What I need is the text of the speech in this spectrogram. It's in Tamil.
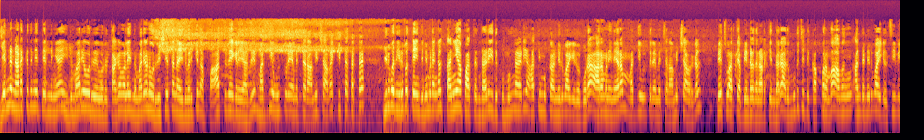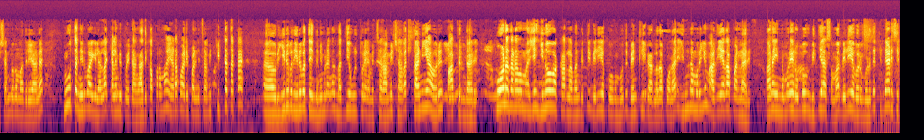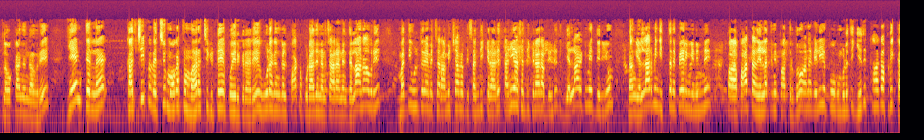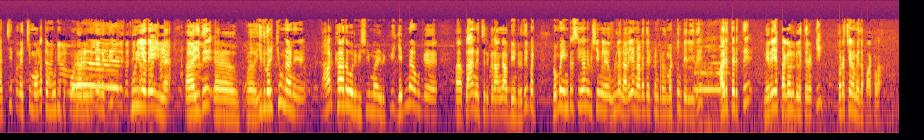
என்ன நடக்குதுன்னே தெரியலங்க. இது மாதிரி ஒரு ஒரு தகவலை இந்த மாதிரியான ஒரு விஷயத்த நான் இது வரைக்கும் நான் பார்த்ததே கிடையாது. மத்திய உள்துறை அமைச்சர் அமித்ஷாவை கிட்டத்தட்ட இருபது இருபத்தைந்து நிமிடங்கள் தனியா பார்த்திருந்தாரு. இதுக்கு முன்னாடி அதிமுக நிர்வாகிகள் கூட அரை மணி நேரம் மத்திய உள்துறை அமைச்சர் அமித்ஷா அவர்கள் பேச்சுவார்த்தை அப்படின்றத நடத்தியிருந்தாரு. அது முடிச்சதுக்கு அப்புறமா அவங்க அந்த நிர்வாகிகள் சி வி சண்முகம் மாதிரியான மூத்த நிர்வாகிகள் எல்லாம் கிளம்பி போயிட்டாங்க. அதுக்கப்புறமா எடப்பாடி பழனிசாமி கிட்டத்தட்ட ஒரு இருபது இருபத்தைந்து நிமிடங்கள் மத்திய உள்துறை அமைச்சர் அமித்ஷாவை தனியா அவரு பார்த்திருந்தாரு. போன தடவை மாதிரியே இனோவா கார்ல வந்துட்டு வெளியே போகும்போது பென்ட்லி கார்ல தான் போனாரு. இந்த முறையும் அதையே தான் பண்ணாரு. ஆனா இந்த முறை ரொம்பவும் வித்தியாசமா வெளியே வரும் பொழுது பின்னாடி சீட்ல உட்கார்ந்து அவரு ஏன் தெரியல. கர்ச்சீப்பை வச்சு முகத்தை மறைச்சுக்கிட்டே போயிருக்கிறாரு. ஊடகங்கள் பார்க்க கூடாதுன்னு நினைச்சாரான்னு தெரியல. ஆனா அவரு மத்திய உள்துறை அமைச்சர் அமித்ஷாவை இப்படி சந்திக்கிறாரு தனியா சந்திக்கிறாரு அப்படின்றது எல்லாருக்குமே தெரியும். நாங்க எல்லாருமே இங்க இத்தனை பேர் இங்க நின்னு பா- பார்த்து அதை எல்லாத்தையுமே பார்த்திருக்கிறோம். ஆனா வெளியே போகும் பொழுது எதுக்காக அப்படி கர்ச்சீப்பை வச்சு முகத்தை மூடிட்டு போனாருன்றது எனக்கு புரியவே இல்லை. ஆஹ் இது இது வரைக்கும் நான் பார்க்காத ஒரு விஷயமா இருக்கு. என்ன அவங்க பிளான் வச்சிருக்கிறாங்க அப்படின்றது. பட் ரொம்ப இன்ட்ரெஸ்டிங்கான விஷயங்கள் உள்ள நிறைய நடந்திருக்குன்றது மட்டும் தெரியுது. அடுத்தடுத்து நிறைய தகவல்களை திரட்டி தொடர்ச்சியாக நம்ம இதை பார்க்கலாம்.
